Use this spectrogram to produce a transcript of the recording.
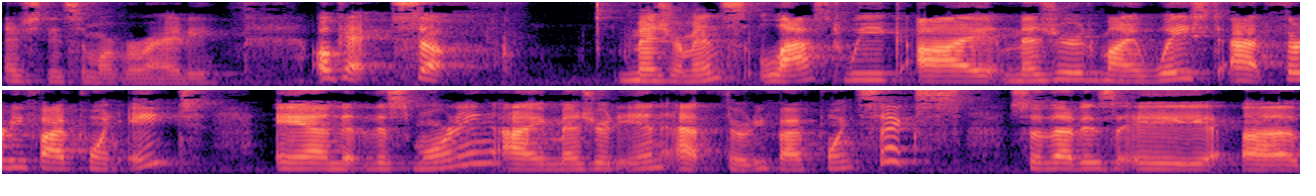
I just need some more variety. Okay so measurements. Last week i measured my waist at 35.8 and this morning I measured in at 35.6. So that is a, uh,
